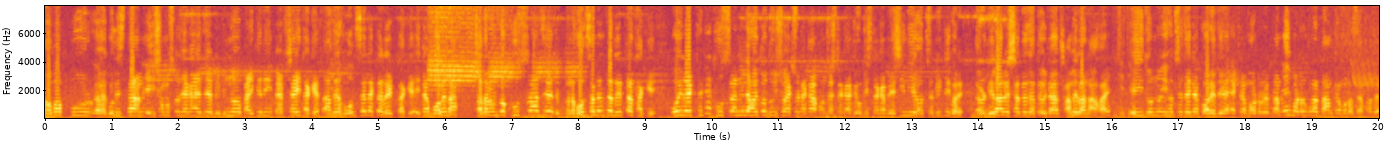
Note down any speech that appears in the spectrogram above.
নবাবপুর গুলিস্তান এই সমস্ত জায়গায় যে বিভিন্ন পাইকারি ব্যবসায়ী থাকে তাদের হোলসেল একটা রেট থাকে। এটা বলে না। সাধারণত খুচরা যে মানে হোলসেলের যে রেটটা থাকে ওই রেট থেকে খুচরা নিলে হয়তো দুইশো একশো টাকা পঞ্চাশ টাকা কেউ বিশ টাকা বেশি নিয়ে হচ্ছে বিক্রি করে। কারণ ডিলারের সাথে যাতে ওইটা ঝামেলা না হয়। এই জন্যই হচ্ছে যেটা করে যে একটা মোটরের দাম এই মোটরগুলোর দাম কেমন আছে আপনাদের?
